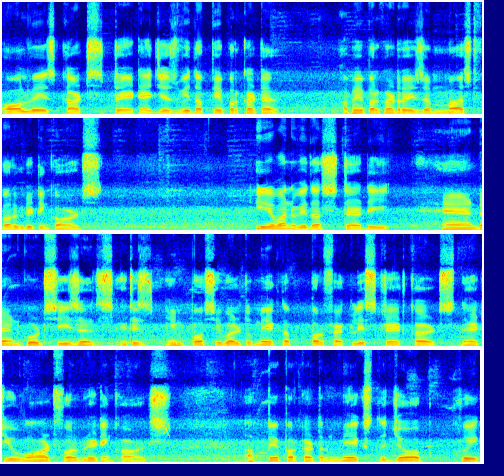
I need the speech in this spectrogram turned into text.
always cut straight edges with a paper cutter. A paper cutter is a must for greeting cards. Even with a steady hand and good scissors, it is impossible to make the perfectly straight cuts that you want for greeting cards. A paper cutter makes the job quick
